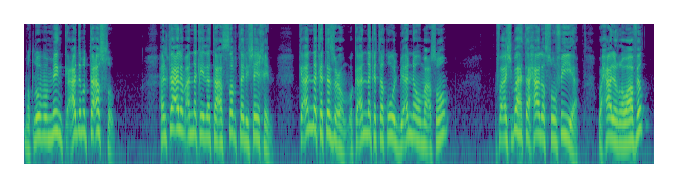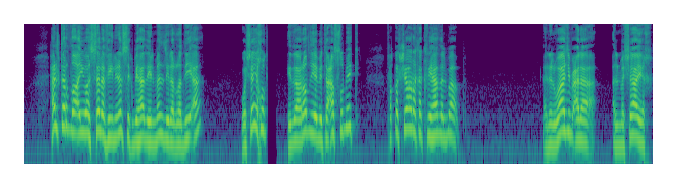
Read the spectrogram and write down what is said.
مطلوب منك عدم التعصب. هل تعلم أنك إذا تعصبت لشيخ كأنك تزعم وكأنك تقول بأنه معصوم؟ فأشبهت حال الصوفية وحال الروافض هل ترضى أيها السلفي لنفسك بهذه المنزلة الرديئة؟ وشيخك إذا رضي بتعصبك فقد شاركك في هذا الباب. لأن الواجب على المشايخ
